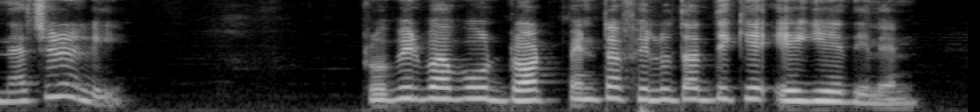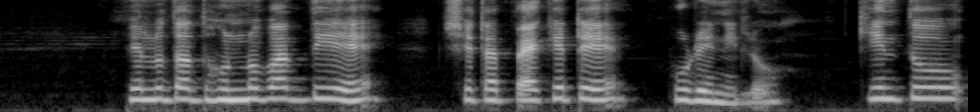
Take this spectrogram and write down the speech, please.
ন্যাচারালি প্রবীরবাবু ডট পেনটা ফেলুদার দিকে এগিয়ে দিলেন। ফেলুদা ধন্যবাদ দিয়ে সেটা প্যাকেটে পুড়ে নিল। কিন্তু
